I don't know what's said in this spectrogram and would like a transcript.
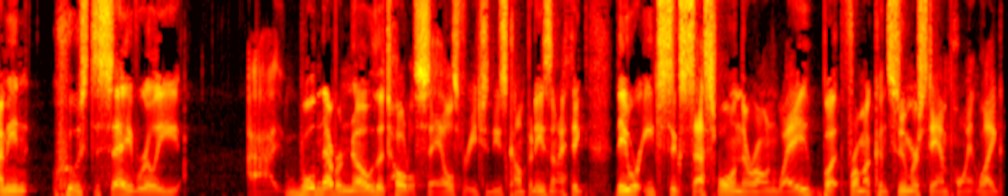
I mean, who's to say really? I, we'll never know the total sales for each of these companies, and I think they were each successful in their own way. But from a consumer standpoint, like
